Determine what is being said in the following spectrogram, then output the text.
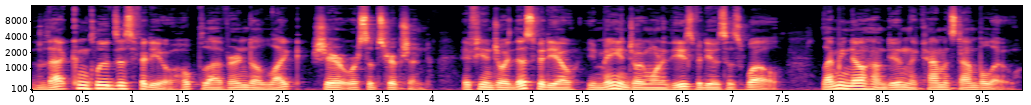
That concludes this video. Hope you have earned a like, share, or subscription. If you enjoyed this video, you may enjoy one of these videos as well. Let me know how I'm doing in the comments down below.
